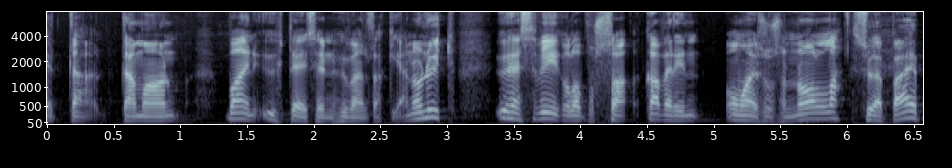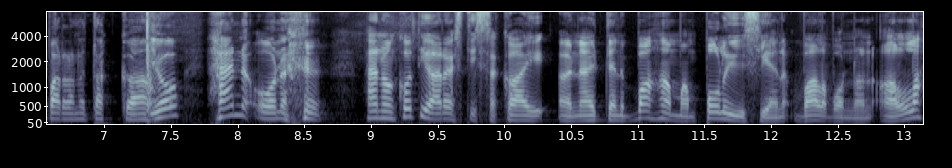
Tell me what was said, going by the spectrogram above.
että tämä on vain yhteisen hyvän takia. No nyt yhdessä viikonlopussa kaverin omaisuus on nolla. Syöpä ei parannetakaan. Joo, hän on, hän on kotiarestissa kai näiden Bahaman poliisien valvonnan alla.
